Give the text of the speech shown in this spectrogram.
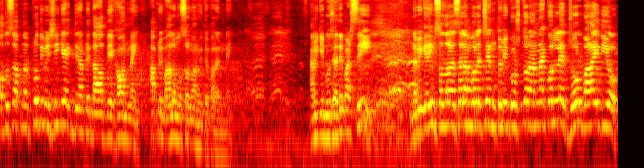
অথচ আপনার প্রতিবেশীকে একদিন আপনি দাওয়াত দিয়ে খাওয়ান নাই। আপনি ভালো মুসলমান হইতে পারেন নাই। আমি কি বুঝাতে পারছি? নবী করিম সাল্লাল্লাহু আলাইহি সাল্লাম বলেছেন, তুমি গোশত রান্না করলে ঝোল বাড়াই দিও।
